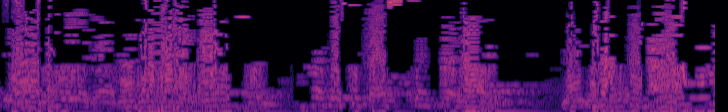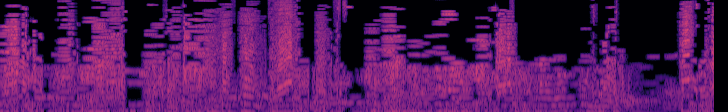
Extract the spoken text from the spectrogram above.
E a luta da luta da defesa é ver se passa temporal. Né? Mas a luta da luta é contrário da luta. Então,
